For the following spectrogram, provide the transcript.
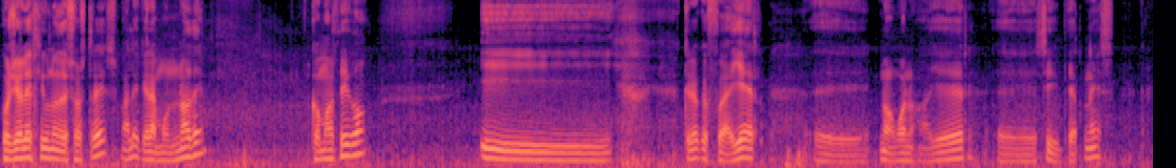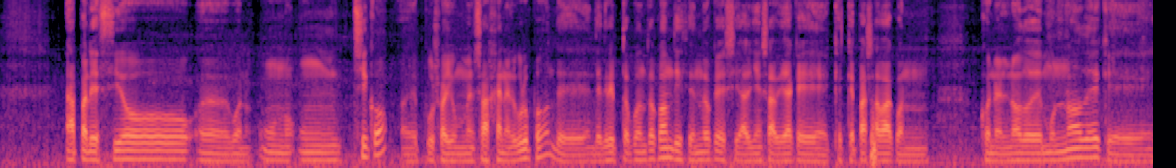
Pues yo elegí uno de esos tres, ¿vale? Que era un Node, como os digo, y creo que fue ayer, eh, no, bueno, ayer, eh, sí, viernes, apareció eh, bueno, un, chico, eh, puso ahí un mensaje en el grupo de, de crypto.com diciendo que si alguien sabía qué pasaba con, el nodo de Moonnode, que,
